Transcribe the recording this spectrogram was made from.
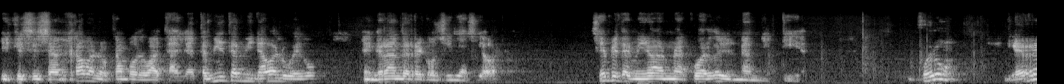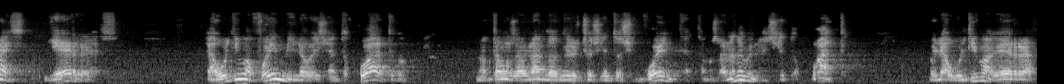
y que se zanjaba en los campos de batalla, también terminaba luego en grandes reconciliaciones siempre terminaban en un acuerdo y una amnistía. Fueron guerras, guerras. La última fue en 1904. No estamos hablando de 1850, estamos hablando de 1904. Fue la última guerra,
